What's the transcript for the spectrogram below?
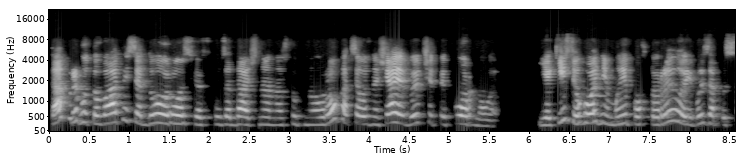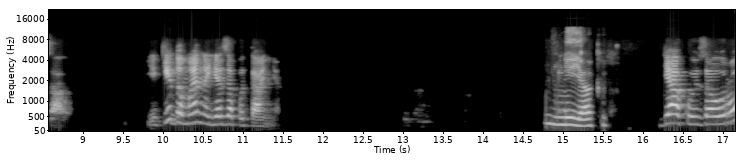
та приготуватися до розв'язку задач на наступного уроку. Це означає вивчити формули, які сьогодні ми повторили і ви записали. Які до мене є запитання? Ніяких. Дякую за урок.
